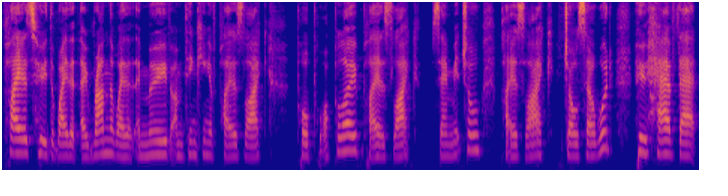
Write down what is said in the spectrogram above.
players who, the way that they run, the way that they move, I'm thinking of players like Paul Puopolo, players like Sam Mitchell, players like Joel Selwood, who have that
